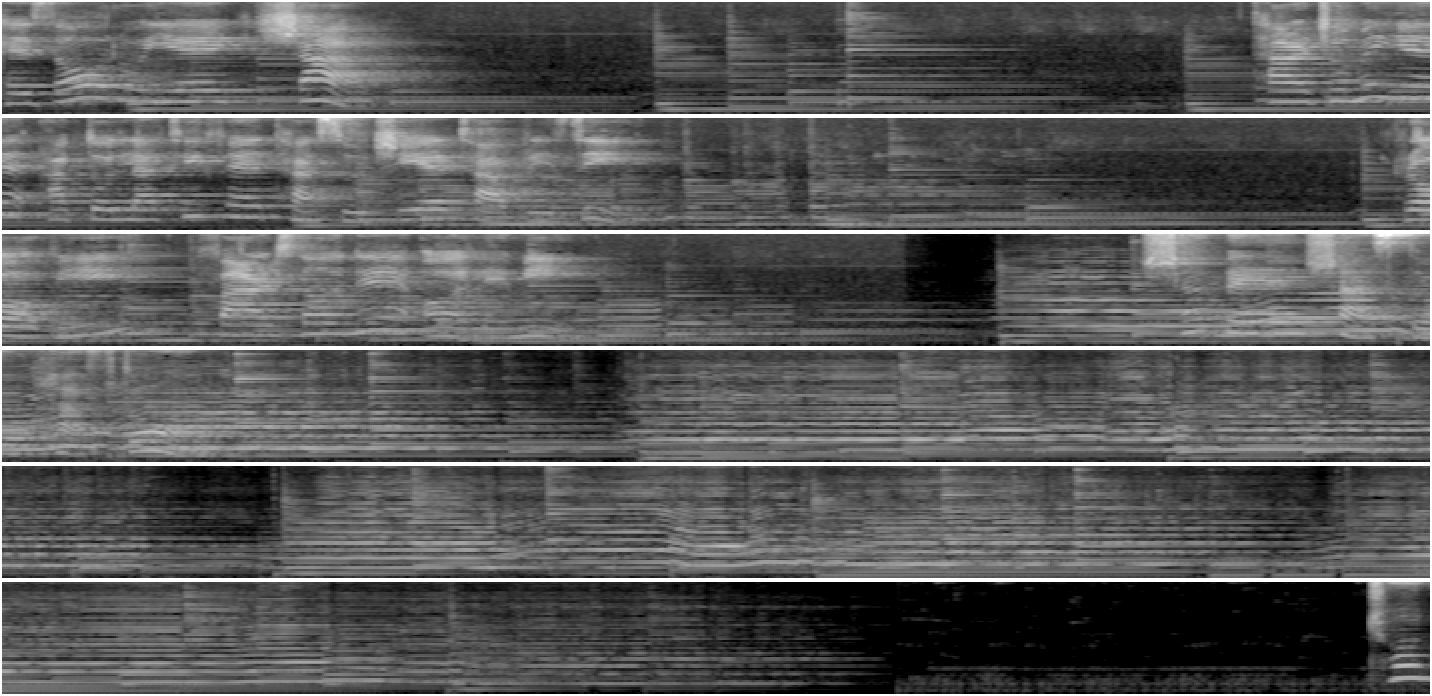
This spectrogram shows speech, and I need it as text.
هزار و یک شب. ترجمه عبداللطیف تسوچی تبریزی. راوی فرزانه عالمی. شب شست و هفتم.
